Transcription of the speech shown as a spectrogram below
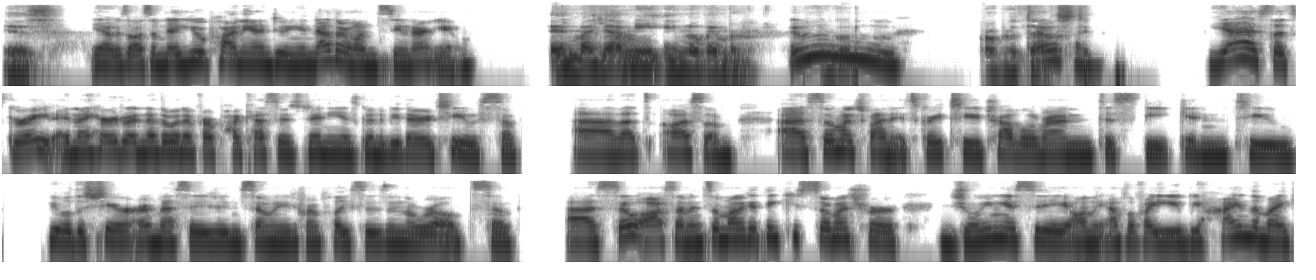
yes. Yeah, it was awesome. Now you were planning on doing another one soon, aren't you? In Miami in November. Ooh. For Blue Talks. So yes, that's great. And I heard another one of our podcasters, Jenny, is going to be there too. So uh, that's awesome. Uh, so much fun. It's great to travel around to speak and to be able to share our message in so many different places in the world. So, uh, so awesome. And so, Monica, thank you so much for joining us today on the Amplify You Behind the Mic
